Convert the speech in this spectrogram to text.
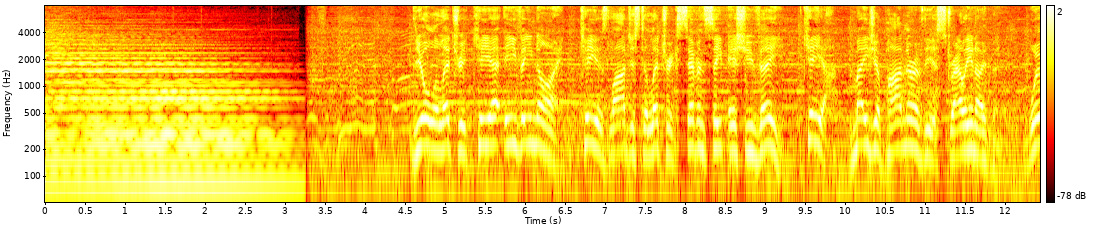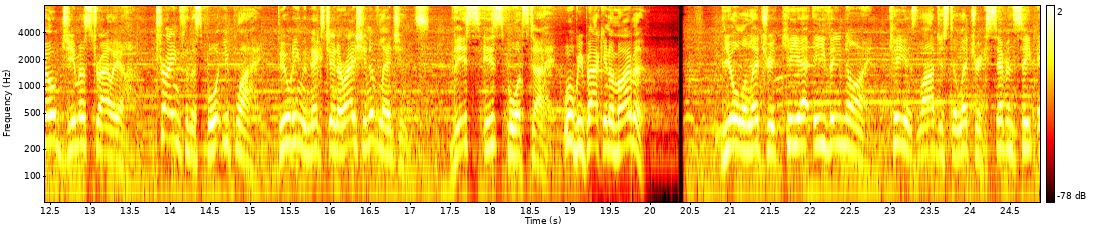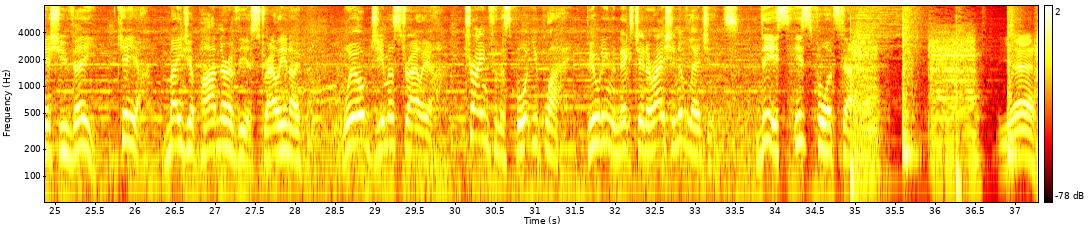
The all electric Kia EV9, Kia's largest electric seven seat SUV. Kia, major partner of the Australian Open. World Gym Australia. Train for the sport you play, building the next generation of legends. This is Sports Day. We'll be back in a moment. The all electric Kia EV9, Kia's largest electric seven seat SUV. Kia, major partner of the Australian Open. World Gym Australia. Train for the sport you play, building the next generation of legends. This is Sports Day. Yes.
